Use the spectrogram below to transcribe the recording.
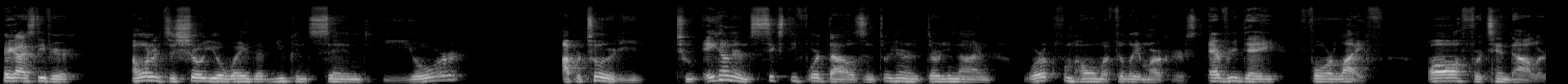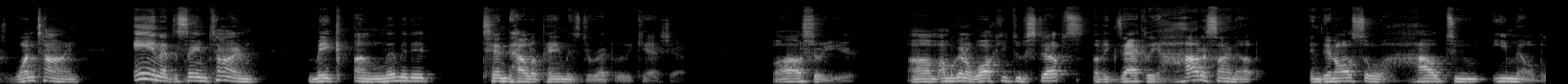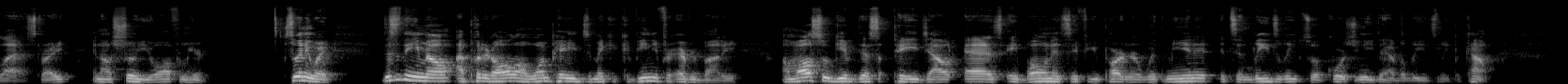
Hey guys, Steve here. I wanted to show you a way that you can send your opportunity to 864,339 work from home affiliate marketers every day for life, all for $10 one time. And at the same time, make unlimited $10 payments directly to Cash App. Well, I'll show you here. Um, I'm going to walk you through the steps of exactly how to sign up and then also how to email blast, right? And I'll show you all from here. So anyway, this is the email. I put it all on one page to make it convenient for everybody. I'm also give this page out as a bonus if you partner with me in it. It's in Leads Leap, so of course you need to have a Leads Leap account.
